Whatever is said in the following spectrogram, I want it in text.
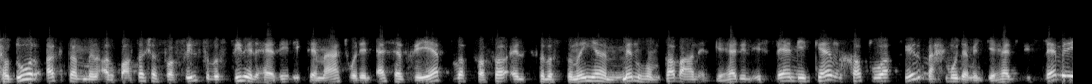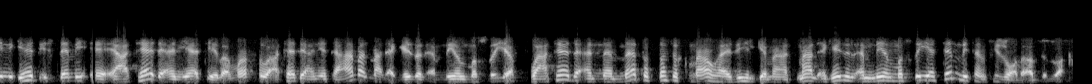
حضور أكثر من 14 فصيل فلسطيني لهذه الاجتماعات وللأسف غياب ثلاث فصائل فلسطينية منهم طبعا الجهاد الإسلامي كان خطوة غير محمودة من الجهاد الإسلامي لأن الجهاد الإسلامي اعتاد أن يأتي إلى مصر واعتاد أن يتعامل مع الأجهزة الأمنية المصرية واعتاد أن ما تتفق معه هذه الجماعات مع الأجهزة الأمنية المصرية يتم تنفيذه على أرض الواقع.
